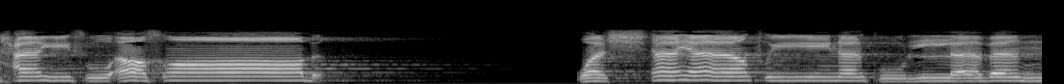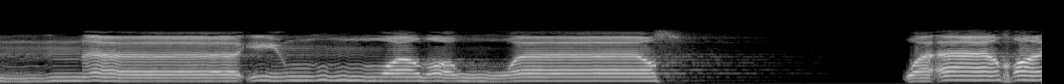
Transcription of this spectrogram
حَيْثُ أَصَابَ وَالشَّيَاطِينَ كُلَّ بَنَّاءٍ وَغَوَّاصٍ وَآخَرِينَ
